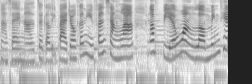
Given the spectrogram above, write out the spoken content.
那所以呢，这个礼拜就跟你分享啦。那别忘了，明天，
